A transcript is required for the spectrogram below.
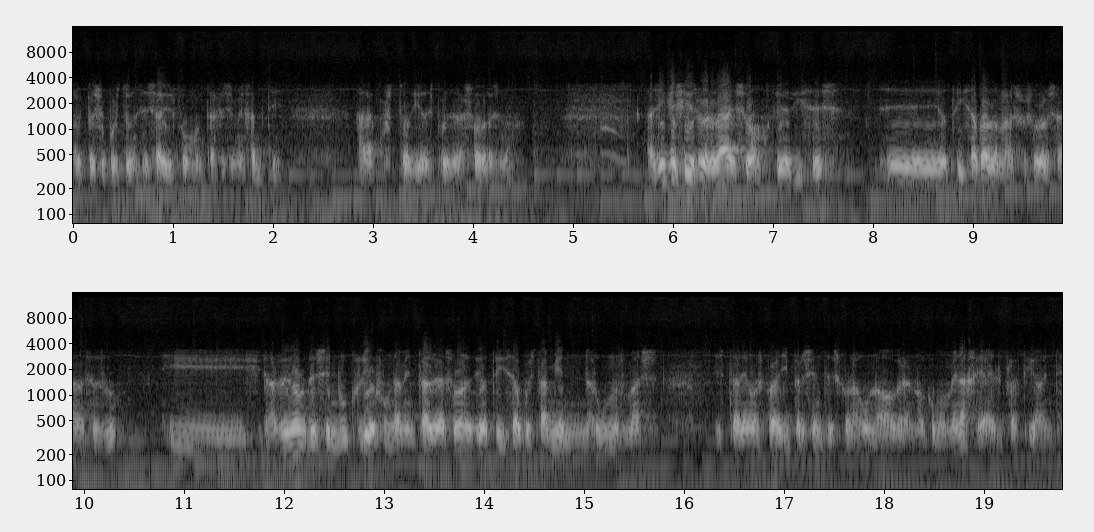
el presupuesto necesario para un montaje semejante a la custodia después de las obras, ¿no? Así que sí es verdad eso que dices. Eh, Oteiza va a donar sus obras a Aranzazú y alrededor de ese núcleo fundamental de las obras de Oteiza, pues también algunos más estaremos por allí presentes con alguna obra, ¿no? Como homenaje a él prácticamente.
